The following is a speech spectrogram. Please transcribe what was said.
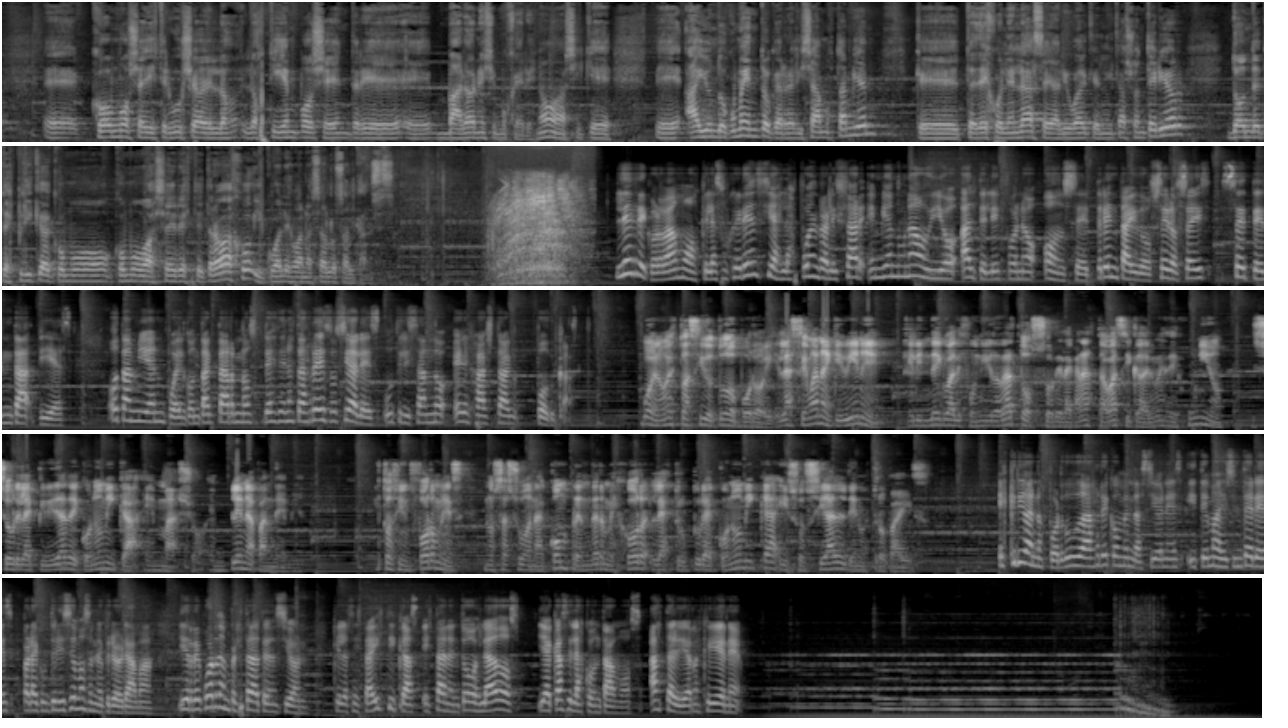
cómo se distribuyen los, tiempos entre varones y mujeres. ¿no? Así que hay un documento que realizamos también que te dejo el enlace, al igual que en el caso anterior, donde te explica cómo, cómo va a ser este trabajo y cuáles van a ser los alcances. Les recordamos que las sugerencias las pueden realizar enviando un audio al teléfono 11 3206 7010 o también pueden contactarnos desde nuestras redes sociales utilizando el hashtag podcast. Bueno, esto ha sido todo por hoy. La semana que viene, el INDEC va a difundir datos sobre la canasta básica del mes de junio y sobre la actividad económica en mayo, en plena pandemia. Estos informes nos ayudan a comprender mejor la estructura económica y social de nuestro país. Escríbanos por dudas, recomendaciones y temas de su interés para que utilicemos en el programa. Y recuerden prestar atención, que las estadísticas están en todos lados y acá se las contamos. Hasta el viernes que viene. Boom.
